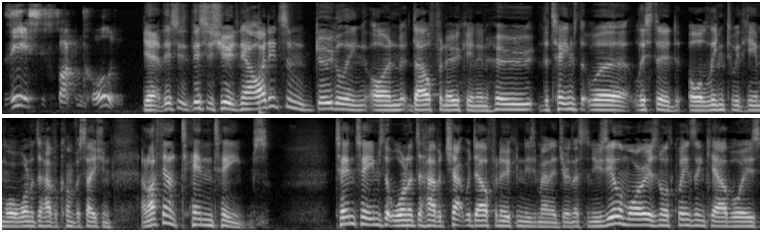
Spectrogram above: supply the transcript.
This is fucking quality. Yeah, this is this is huge. Now, I did some googling on Dale Finucane and who the teams that were listed or linked with him or wanted to have a conversation, and I found ten teams. 10 teams that wanted to have a chat with Dale Finucane and his manager, and that's the New Zealand Warriors, North Queensland Cowboys,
